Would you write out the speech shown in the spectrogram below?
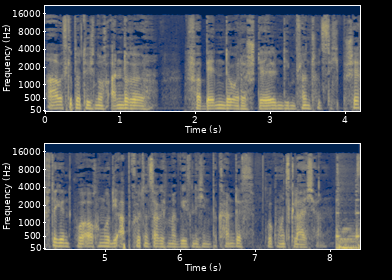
Aber es gibt natürlich noch andere Verbände oder Stellen, die im Pflanzenschutz sich beschäftigen, wo auch nur die Abkürzung, sage ich mal, im Wesentlichen bekannt ist. Gucken wir uns gleich an.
